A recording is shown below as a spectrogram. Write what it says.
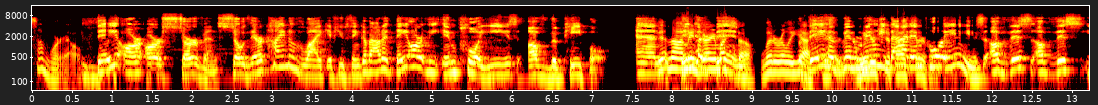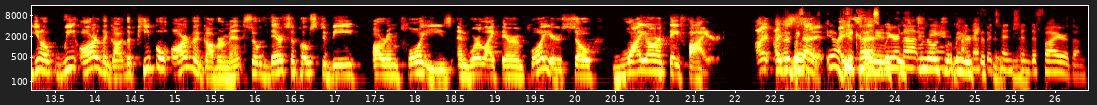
somewhere else. they are our servants. So they're kind of like, if you think about it, they are the employees of the people. And Yeah, no, I they mean have very much been- so. Literally, yes. they have been really bad employees of this of this you know we are the gov- the people are the government so they're supposed to be our employees and we're like their employers so why aren't they fired i, I just Well, said it yeah, because said it. we're not paying enough leadership is, attention yeah. to fire them.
